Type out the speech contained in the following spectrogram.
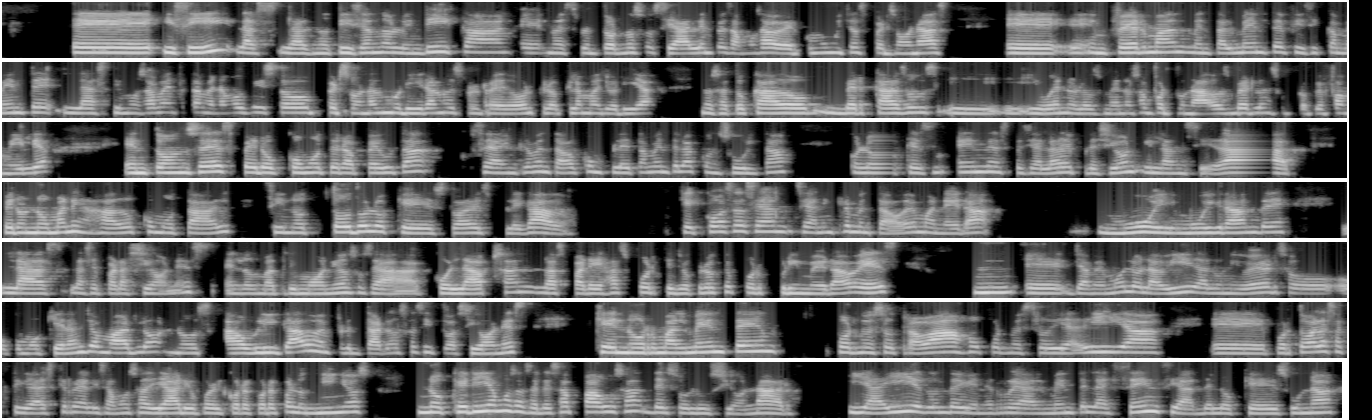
Eh, y sí, las, las, noticias nos lo indican, en nuestro entorno social empezamos a ver cómo muchas personas eh, enferman mentalmente, físicamente, lastimosamente también hemos visto personas morir a nuestro alrededor, creo que la mayoría nos ha tocado ver casos y, bueno, los menos afortunados verlo en su propia familia. Entonces, pero como terapeuta se ha incrementado completamente la consulta con lo que es en especial la depresión y la ansiedad, pero no manejado como tal, sino todo lo que esto ha desplegado. ¿Qué cosas se han, se han incrementado de manera muy, muy grande? las, las separaciones en los matrimonios, o sea, colapsan las parejas porque yo creo que por primera vez, mm, eh, llamémoslo la vida, el universo o, como quieran llamarlo, nos ha obligado a enfrentarnos a situaciones que normalmente por nuestro trabajo, por nuestro día a día, eh, por todas las actividades que realizamos a diario, por el corre-corre con los niños, no queríamos hacer esa pausa de solucionar, y ahí es donde viene realmente la esencia de lo que es una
